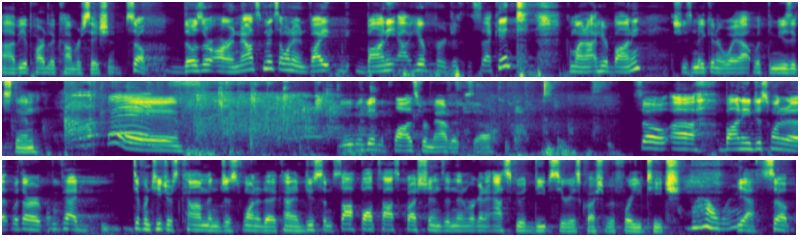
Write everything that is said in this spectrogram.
uh, be a part of the conversation. So, those are our announcements. I want to invite Bonnie out here for just a second. Come on out here, Bonnie. She's making her way out with the music stand. Hey! You're even getting applause from Maverick, so. So, uh, Bonnie, just wanted to, with our, we've had different teachers come and just wanted to kind of do some softball toss questions, and then we're going to ask you a deep, serious question before you teach. Wow, what? Yeah, so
